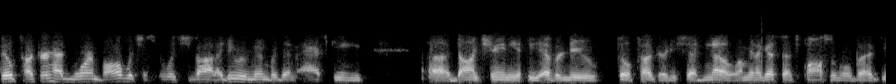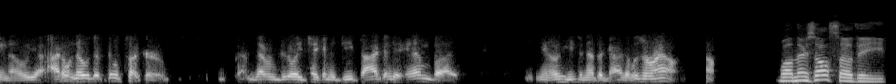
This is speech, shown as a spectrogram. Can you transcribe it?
Bill Tucker had more involved, which is which is odd. I do remember them asking uh, Don Cheney if he ever knew Phil Tucker, and he said no. I mean, I guess that's possible, but you know, yeah, I don't know that Bill Tucker. I've never really taken a deep dive into him, but you know, he's another guy that was around. Well, and there's also the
